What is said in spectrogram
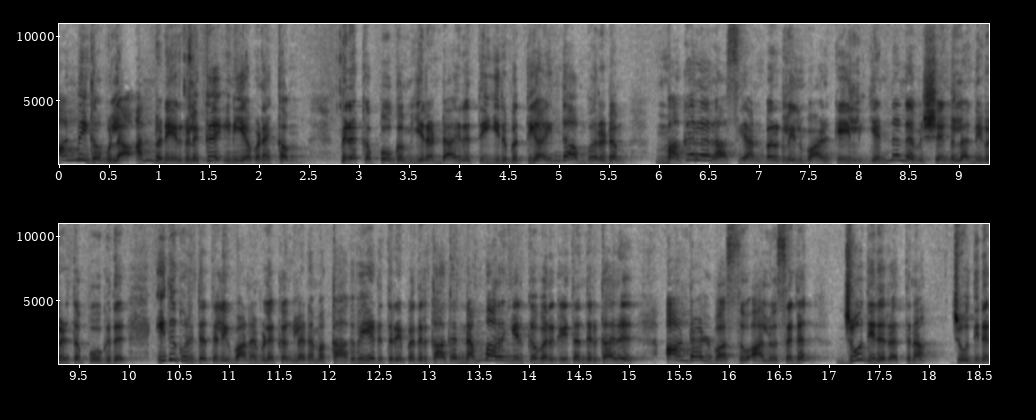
ஆன்மீக உலா அன்பு நேயர்களுக்கு இனிய வணக்கம். பிறக்க போகும் இரண்டாயிரத்தி இருபத்தி ஐந்தாம் வருடம் மகர ராசி அன்பர்களின் வாழ்க்கையில் என்னென்ன விஷயங்கள்லாம் நிகழ்த்த போகுது? இது குறித்த தெளிவான விளக்கங்களை நமக்காகவே எடுத்துரைப்பதற்காக நம்ம அரங்கிற்கு வருகை தந்திருக்காரு ஆண்டாள் வாஸ்து ஆலோசகர் ஜோதிட ரத்னா ஜோதிட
